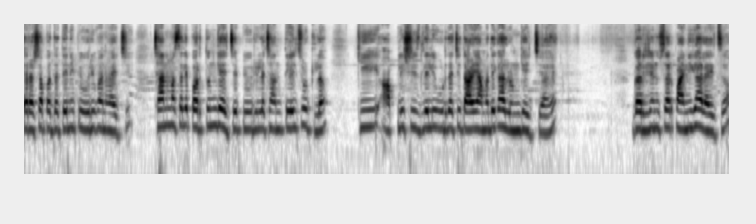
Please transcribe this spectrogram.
तर अशा पद्धतीने प्युरी बनवायची. छान मसाले परतून घ्यायचे. प्युरीला छान तेल सुटलं की आपली शिजलेली उडदाची डाळ यामध्ये घालून घ्यायची आहे. गरजेनुसार पाणी घालायचं.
